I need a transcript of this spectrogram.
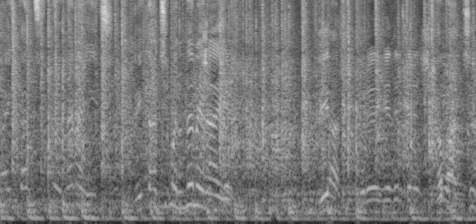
Kayıttan çıkmıyorsun deme hiç. Kayıttan çıkmadın deme enayi. Riyad. Buraya gelirken çıktı. Kapat çık.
